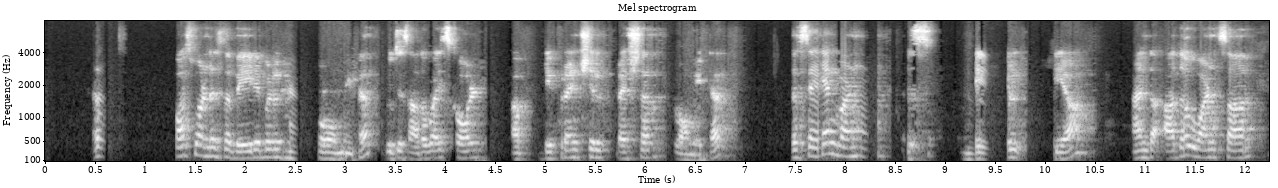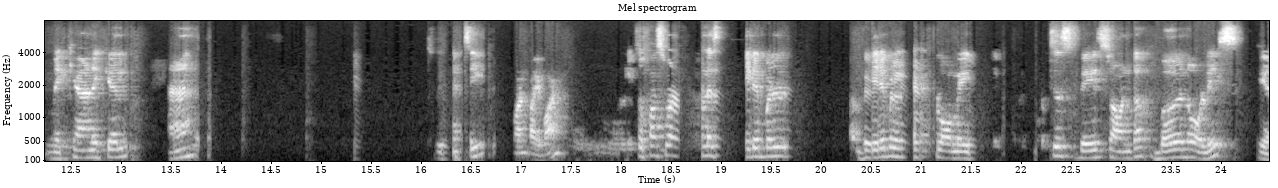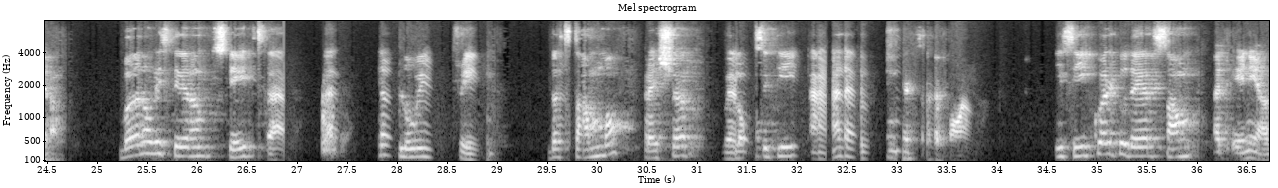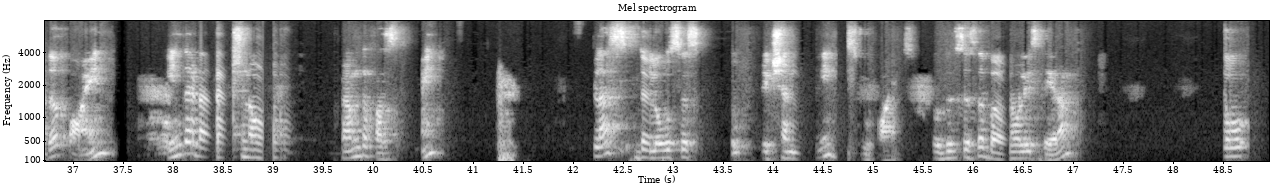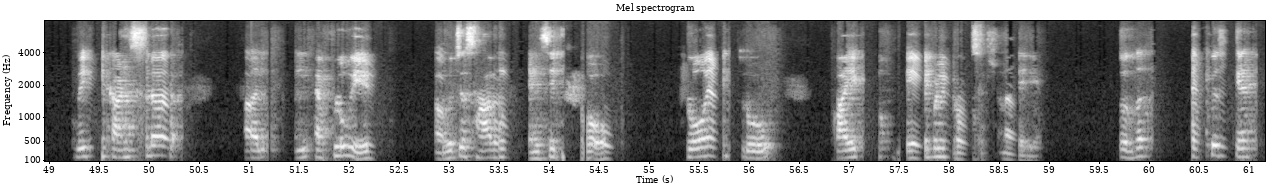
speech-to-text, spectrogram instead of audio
First one is the variable flow meter, which is otherwise called a differential pressure flow meter. The second one is variable area, and the other ones are mechanical and we can see one by one. So first one is variable variable head flow meter, which is based on the Bernoulli's theorem. Bernoulli's theorem states that in a fluid stream, the sum of pressure, velocity, and elevation heads at a point is equal to their sum at any other point in the direction of from the first point plus the losses to friction between these two points. So this is the Bernoulli's theorem. So we can consider a, a fluid uh, which is having density rho flowing through pipe of variable cross-sectional area. So the pipe is get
